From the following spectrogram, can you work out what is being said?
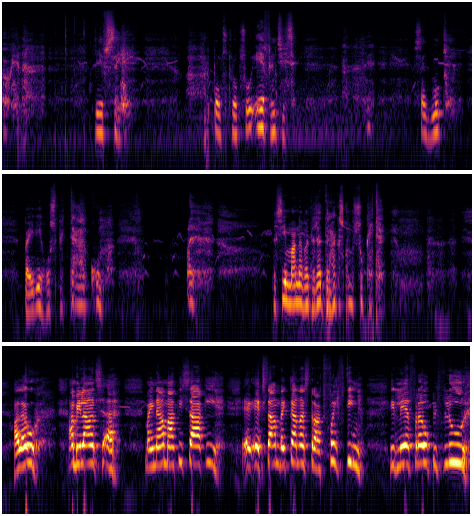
O, oh, en leef sy. Haar pols klop so effentjies. Sy moet by die hospitaal kom. Dis die manne wat hulle drugs kom soek het. Hallo, ambulans. Uh, my naam Makie Saki. Ek, ek staan by Kannastraat 15. Hier lê 'n vrou op die vloer.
